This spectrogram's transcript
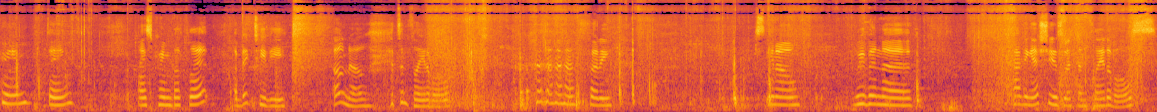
cream thing. Ice cream booklet. A big TV. Oh no, it's inflatable. Funny. You know, we've been uh, having issues with inflatables.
